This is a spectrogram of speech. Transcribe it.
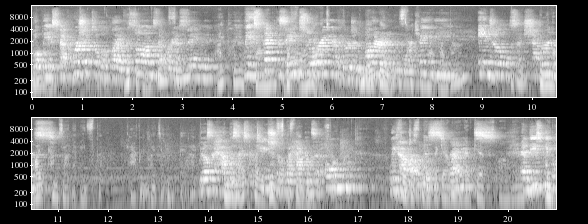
What we expect worship to look like, the songs that we're going to sing. We expect the same story of the Virgin Mother and the newborn baby, angels and shepherds. when the light comes on, that means the offering plates are in back. We also have this expectation of what happens at home we So have just our the right? And these people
